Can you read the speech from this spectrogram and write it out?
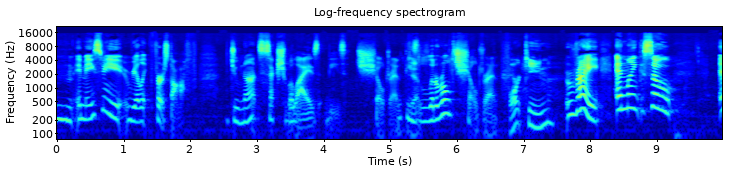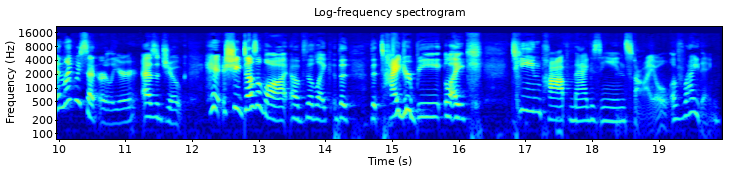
mm, It makes me really. First off, do not sexualize these children. These Yeah. literal children. fourteen. Right. And like so and like we said earlier as a joke, he, she does a lot of the like the the Tiger Beat like teen pop magazine style of writing.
